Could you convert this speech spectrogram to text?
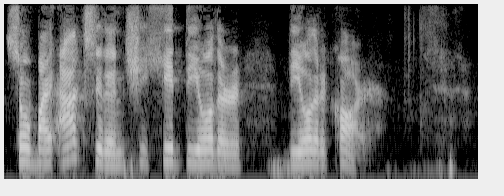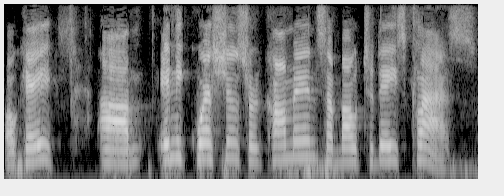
So by accident, she hit the other, the other car. Okay. Um, any questions or comments about today's class?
